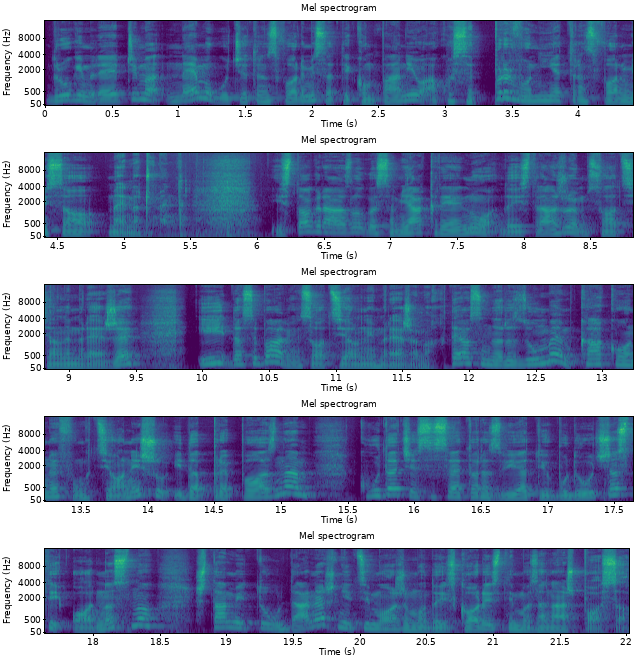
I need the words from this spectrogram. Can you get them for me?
drugim rečima, nemoguće transformisati kompaniju ako se prvo nije transformisao menadžment. Iz tog razloga sam ja krenuo da istražujem socijalne mreže i da se bavim socijalnim mrežama. Hteo sam da razumem kako one funkcionišu i da prepoznam kuda će se sve to razvijati u budućnosti, odnosno šta mi tu u današnjici možemo da iskoristimo za naš posao.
